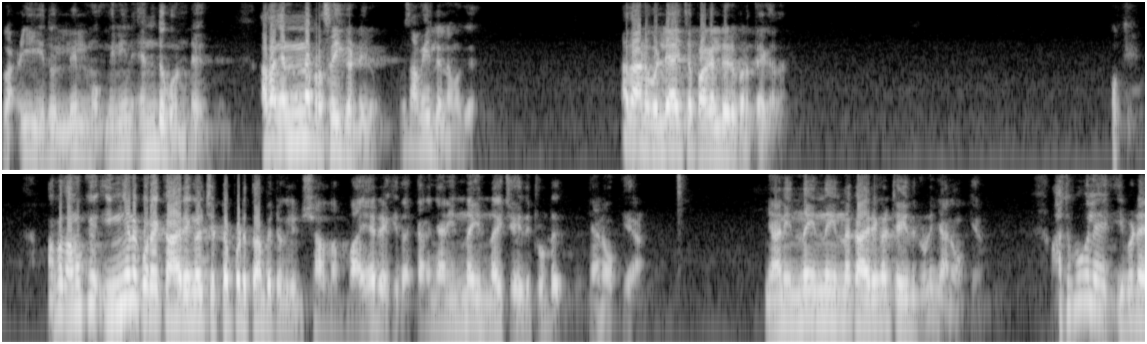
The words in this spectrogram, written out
വഈദുൽ ലിൽ മുഅ്മിനീൻ എന്തുകൊണ്ട്? അതങ്ങനെ പ്രസവിക്കേണ്ടി വരും. സമയമില്ലല്ലോ നമുക്ക്. അതാണ് വെള്ളിയാഴ്ച പകലിന്റെ ഒരു പ്രത്യേകത. ഓക്കെ. അപ്പൊ നമുക്ക് ഇങ്ങനെ കുറെ കാര്യങ്ങൾ ചിട്ടപ്പെടുത്താൻ പറ്റുമെങ്കിൽ ഇൻഷാല്ല ഭയരഹിത. കാരണം ഞാൻ ഇന്ന ഇന്ന ചെയ്തിട്ടുണ്ട് ഞാൻ ഓക്കെയാണ് ഞാൻ ഇന്ന ഇന്ന ഇന്ന കാര്യങ്ങൾ ചെയ്തിട്ടുണ്ട് ഞാൻ ഓക്കെയാണ് അതുപോലെ ഇവിടെ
